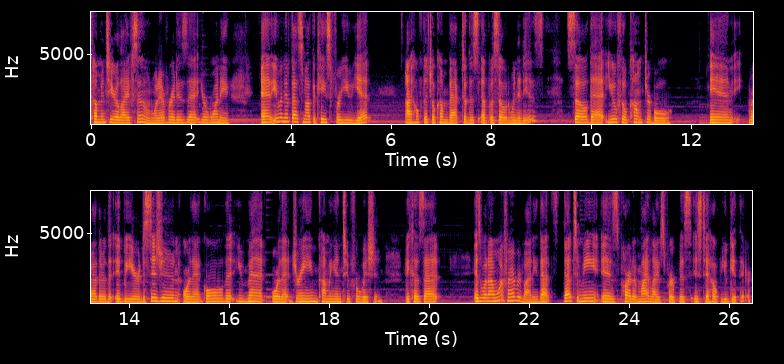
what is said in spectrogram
come into your life soon, whatever it is that you're wanting. And even if that's not the case for you yet, I hope that you'll come back to this episode when it is so that you feel comfortable in rather that it be your decision or that goal that you met or that dream coming into fruition because that is what I want for everybody. That's that to me is part of my life's purpose is to help you get there.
